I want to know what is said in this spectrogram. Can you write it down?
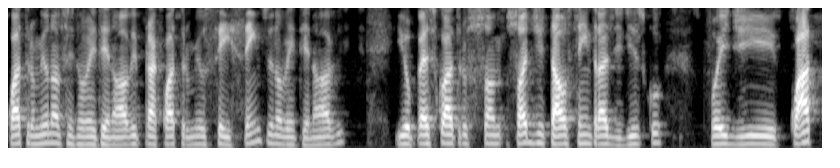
4.999 para 4.699 e o PS4 só, só digital sem entrada de disco foi de 4,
